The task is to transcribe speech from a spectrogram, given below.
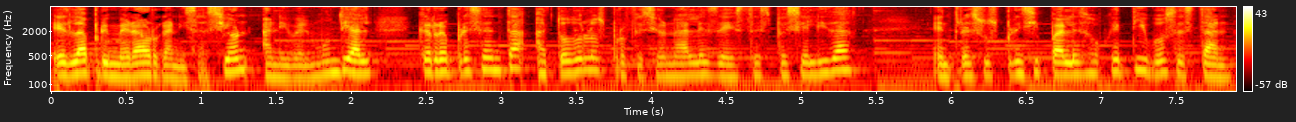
Es la primera organización a nivel mundial que representa a todos los profesionales de esta especialidad. Entre sus principales objetivos están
